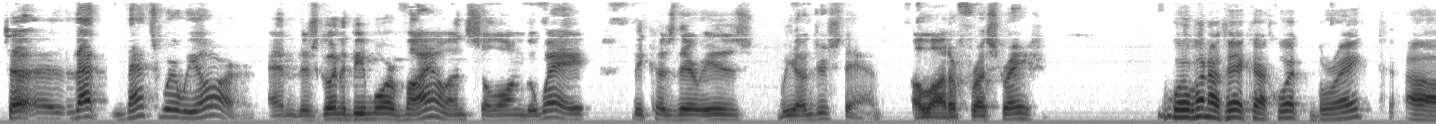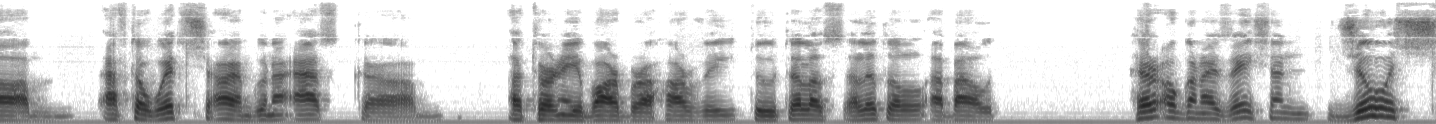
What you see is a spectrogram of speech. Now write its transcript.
So uh, that that's where we are, and there's going to be more violence along the way because there is, we understand, a lot of frustration. We're going to take a quick break, um, after which I'm going to ask um, Attorney Barbara Harvey to tell us a little about her organization, Jewish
